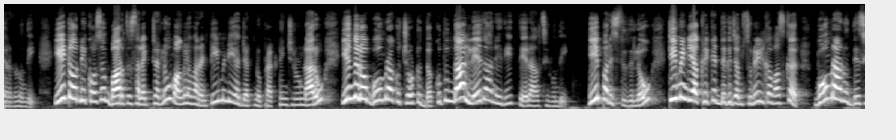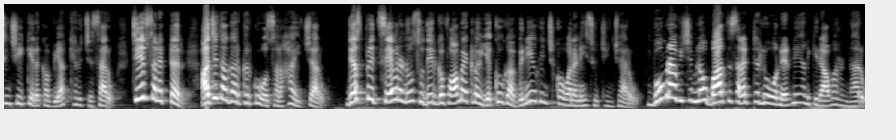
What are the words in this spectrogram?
జరగనుంది. ఈ టోర్నీ కోసం భారత సెలెక్టర్లు మంగళవారం టీమిండియా జట్టును ప్రకటించనున్నారు. ఇందులో బూమ్రాకు చోటు దక్కుతుందా లేదా అనేది తేలాల్సి ఉంది. ఈ పరిస్థితుల్లో టీమిండియా క్రికెట్ దిగ్గజం సునీల్ గవాస్కర్ బూమ్రాను ఉద్దేశించి కీలక వ్యాఖ్యలు చేశారు. చీఫ్ సెలెక్టర్ అజిత్ అగార్కర్కు ఓ సలహా ఇచ్చారు. జస్ప్రీత్ సేవలను సుదీర్ఘ ఫార్మాట్లో ఎక్కువగా వినియోగించుకోవాలని సూచించారు. బుమ్రా విషయంలో భారత సెలెక్టర్లు ఓ నిర్ణయానికి రావాలన్నారు.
